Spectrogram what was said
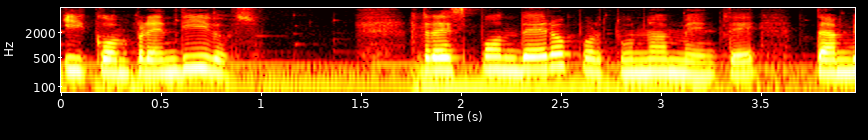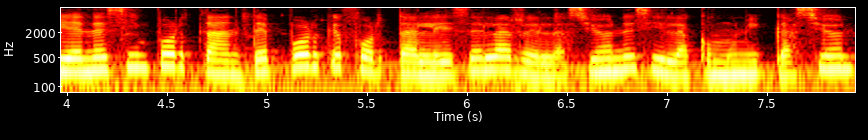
y comprendidos. Responder oportunamente también es importante porque fortalece las relaciones y la comunicación.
